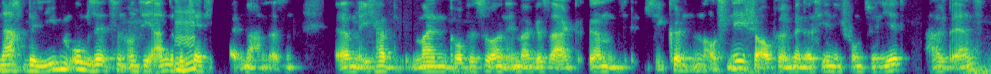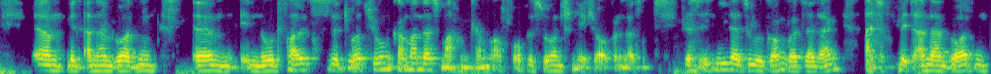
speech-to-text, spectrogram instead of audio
nach Belieben umsetzen und sie andere mhm. Tätigkeiten machen lassen. Ähm, ich habe meinen Professoren immer gesagt, ähm, sie, sie, könnten auch Schnee schaufeln, wenn das hier nicht funktioniert, halb ernst. Ähm, mit anderen Worten, ähm, in Notfallsituationen kann man das machen, kann man auch Professoren Schnee schaufeln lassen. Das ist nie dazu gekommen, Gott sei Dank. Also mit anderen Worten,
